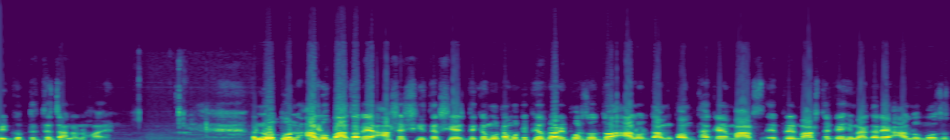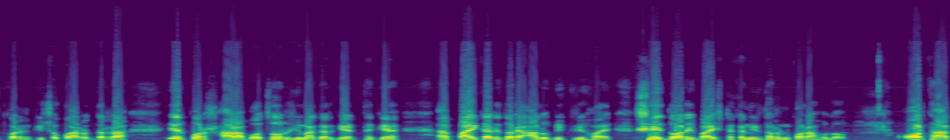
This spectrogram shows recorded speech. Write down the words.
বিজ্ঞপ্তিতে জানানো হয়। নতুন আলু বাজারে আসে শীতের শেষ দিকে। মোটামুটি ফেব্রুয়ারি পর্যন্ত আলুর দাম কম থাকে। মার্চ, এপ্রিল মাস থেকে হিমাগারে আলু মজুত করেন কৃষক ও আড়তদাররা এরপর সারা বছর হিমাগার গেট থেকে পাইকারি দরে আলু বিক্রি হয়। সেই দরে বাইশ টাকা নির্ধারণ করা হলো। অর্থাৎ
